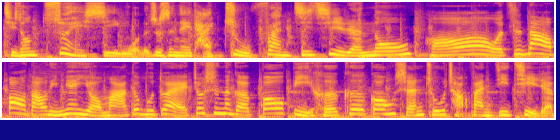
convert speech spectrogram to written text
其中最吸引我的就是那台煮饭机器人哦。哦，我知道报道里面有嘛，对不对？就是那个波比和科工神厨炒饭机器人。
